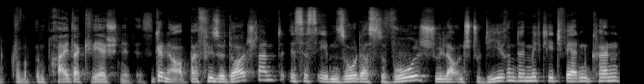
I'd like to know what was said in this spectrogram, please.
ein, breiter Querschnitt ist. Genau. Bei Physio Deutschland ist es eben so, dass sowohl Schüler und Studierende Mitglied werden können,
